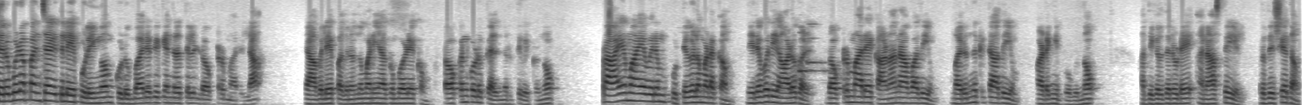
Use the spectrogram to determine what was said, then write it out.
ചെറുപുഴ പഞ്ചായത്തിലെ പുളിങ്ങോം കുടുംബാരോഗ്യ കേന്ദ്രത്തിൽ ഡോക്ടർമാരില്ല. രാവിലെ പതിനൊന്ന് മണിയാകുമ്പോഴേക്കും ടോക്കൺ കൊടുക്കൽ നിർത്തിവെക്കുന്നു. പ്രായമായവരും കുട്ടികളുമടക്കം നിരവധി ആളുകൾ ഡോക്ടർമാരെ കാണാനാവാതെയും മരുന്ന് കിട്ടാതെയും മടങ്ങിപ്പോകുന്നു. അധികൃതരുടെ അനാസ്ഥയിൽ പ്രതിഷേധം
